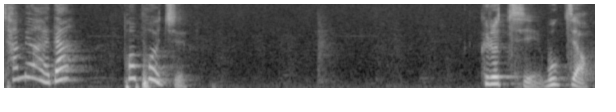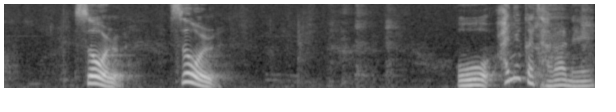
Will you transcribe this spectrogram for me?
참여하다? purpose. 그렇지. 목적. soul. 오, 하니까 잘하네.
